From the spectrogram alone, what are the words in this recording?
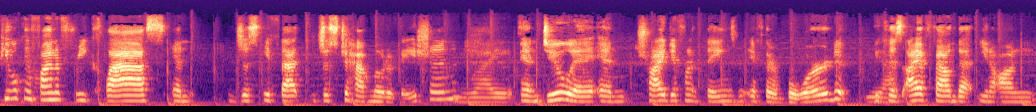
People can find a free class and just if that just to have motivation Right. and do it and try different things if they're bored. Because I have found that you know on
